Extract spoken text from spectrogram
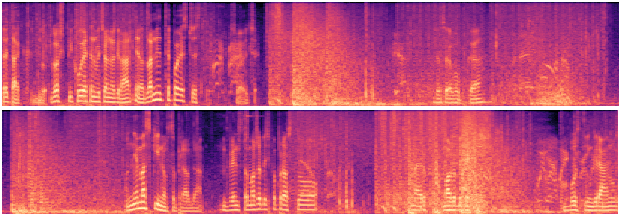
To i tak, go- gość pikuje, ten wyciąga granat. Nie no, dla mnie typo jest czysty. Słuchajcie. Wziął sobie łupkę. On nie ma skinów, co prawda. Więc to może być po prostu... Smurf. Może być jakiś... Boosting rank,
